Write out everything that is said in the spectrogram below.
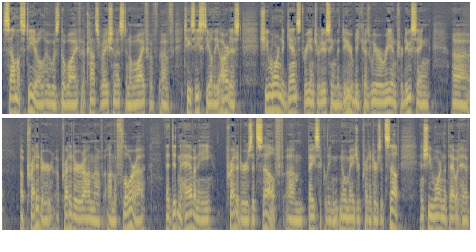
Selma Steele, who was the wife, a conservationist and a wife of, of T.C. Steele, the artist, she warned against reintroducing the deer because we were reintroducing uh, a predator, a predator on the on the flora that didn't have any predators itself, um, basically no major predators itself, and she warned that that would have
